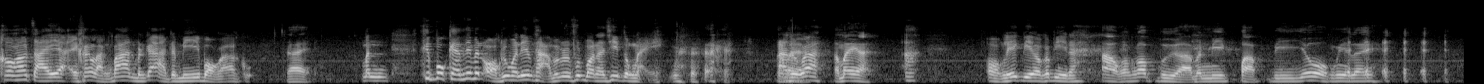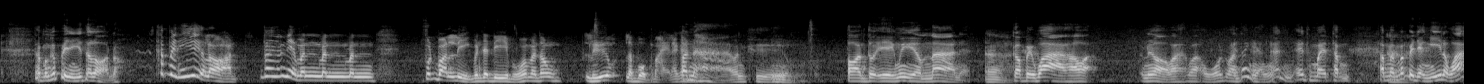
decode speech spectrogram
เขาเข้าใจอะไอ้ข้างหลังบ้านมันก็อาจจะมีบอกอะใช่มันคือโปรแกรมที่มันออกทุกวันนี้ถามว่ามันเป็นฟุตบอลอาชีพตรงไหนอะถูกป่ะทำไมอะอะออกเลขเดียวก็มีนะอ้าวเขาก็เผื่อมันมีปรับมีโยกมีอะไร แต่มันก็เป็นอย่างนี้ตลอดเนาะก็เป็นที่ตลอดเพราะฉะนั้นเนี่ยมันมันมันฟุตบอลลีกมันจะดีผมว่ามันต้องรื้อระบบใหม่แล้วกัปัน ญหามันคืออมตอนตัวเองไม่มีอำนาจเนี่ย อ่าก็ไปว่าเขาอะนึกออกปะว่าโอ้มันต้องอย่างนั้นเอ๊ะทำไมทำทำไมไม่เป็นอย่างนี้หรอวะ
